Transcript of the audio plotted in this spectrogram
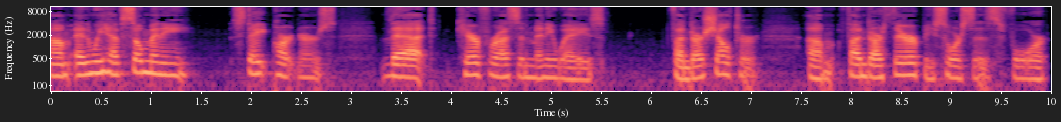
Um, and we have so many state partners that care for us in many ways, fund our shelter, um, fund our therapy sources for,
